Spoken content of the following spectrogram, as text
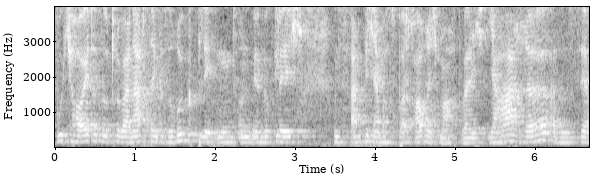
wo ich heute so drüber nachdenke, so rückblickend und mir wirklich, und es mich einfach super traurig macht, weil ich Jahre, also es ist ja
